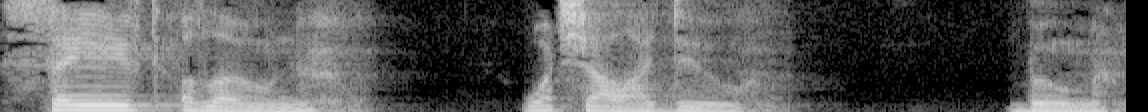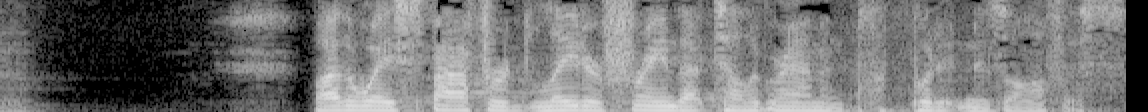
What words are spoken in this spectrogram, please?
saved alone. What shall I do? Boom. By the way, Spafford later framed that telegram and put it in his office.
